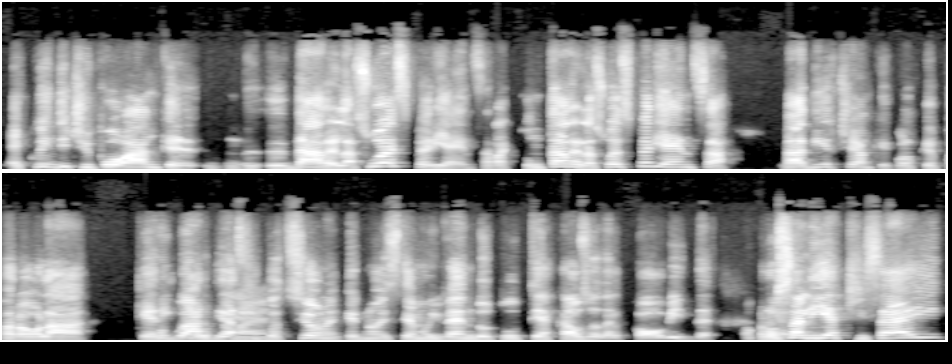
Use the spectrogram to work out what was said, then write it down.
e quindi ci può anche mh, dare la sua esperienza, raccontare la sua esperienza, ma dirci anche qualche parola che riguardi la situazione che noi stiamo vivendo tutti a causa del Covid. Okay. Rosalia, ci sei?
